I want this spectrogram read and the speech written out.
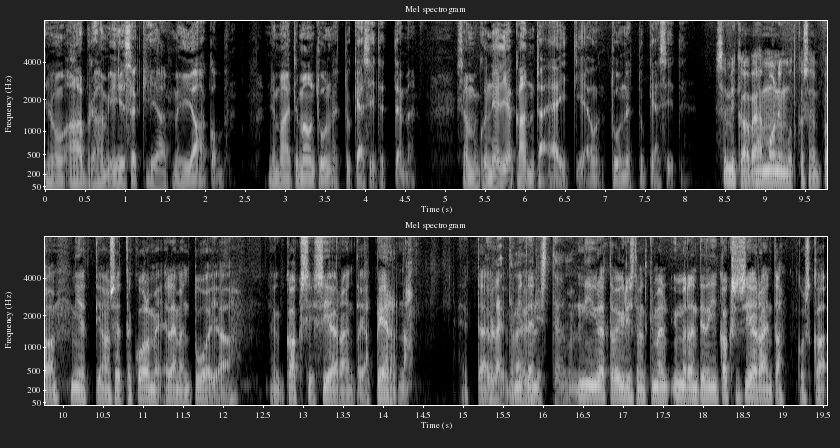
Joo, Abraham, Iisak ja Jaakob. Nämä, tämä on tunnettu käsite tämä. Samoin kuin neljä kantaäitiä on tunnettu käsite. Se, mikä on vähän monimutkaisempaa miettiä, on se, että kolme elämän tuojaa, kaksi sierainta ja perna – Että yllättävä miten, yhdistelmä. Niin, yllättävä yhdistelmä. Kyllä mä ymmärrän tietenkin kaksi sierainta, koska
